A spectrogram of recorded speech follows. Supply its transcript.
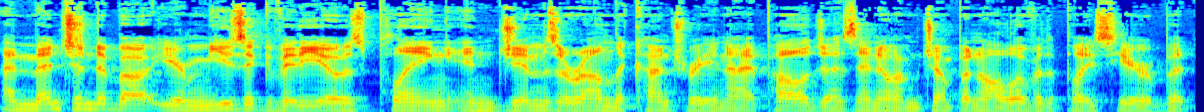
I mentioned about your music videos playing in gyms around the country, and I apologize. I know I'm jumping all over the place here, but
